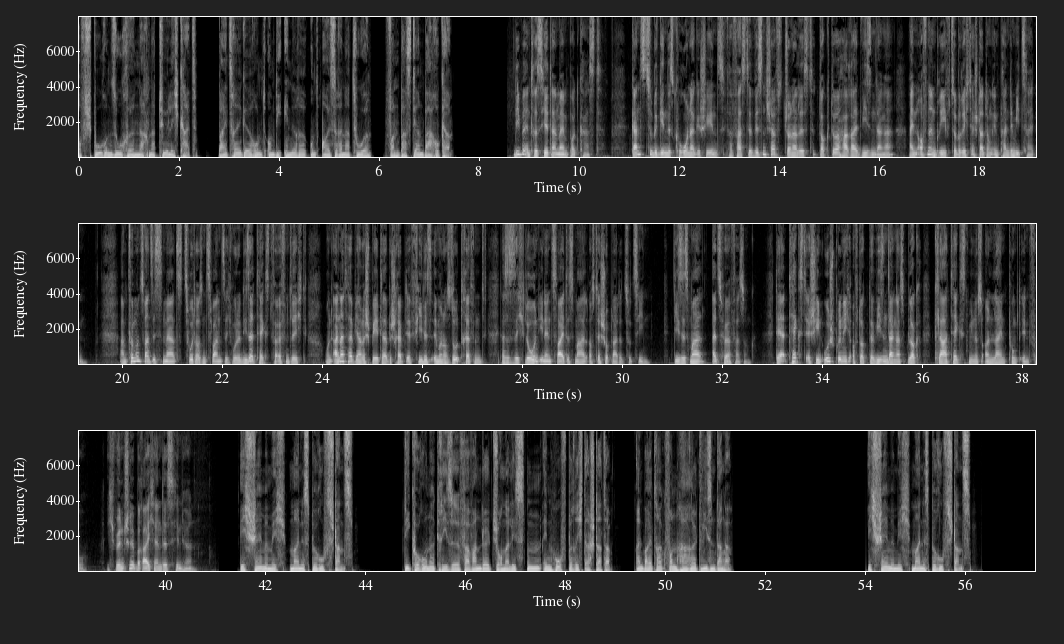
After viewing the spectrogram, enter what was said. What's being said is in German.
Auf Spurensuche nach Natürlichkeit. Beiträge rund um die innere und äußere Natur von Bastian Barucker. Liebe Interessierte an meinem Podcast. Ganz zu Beginn des Corona-Geschehens verfasste Wissenschaftsjournalist Dr. Harald Wiesendanger einen offenen Brief zur Berichterstattung in Pandemiezeiten. Am 25. März 2020 wurde dieser Text veröffentlicht und anderthalb Jahre später beschreibt er vieles immer noch so treffend, dass es sich lohnt, ihn ein zweites Mal aus der Schublade zu ziehen. Dieses Mal als Hörfassung. Der Text erschien ursprünglich auf Dr. Wiesendangers Blog klartext-online.info. Ich wünsche bereicherndes Hinhören. Ich schäme mich meines Berufsstands. Die Corona-Krise verwandelt Journalisten in Hofberichterstatter. Ein Beitrag von Harald Wiesendanger. Ich schäme mich meines Berufsstands.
